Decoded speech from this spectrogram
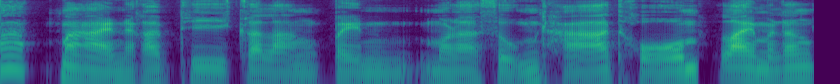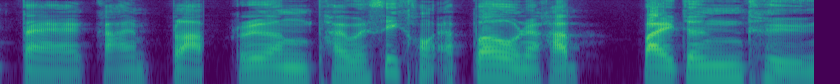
มากมายนะครับ ที่กำลังเป็นมรสุมถาโถม ไล่มาตั้งแต่การปรับเรื่อง Privacy ของ Apple นะครับ ไปจนถึง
